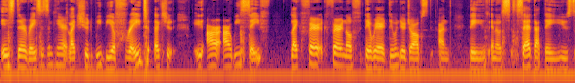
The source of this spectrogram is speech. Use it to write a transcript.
is there racism here? Like, should we be afraid? Like, should are are we safe? Like, fair fair enough. They were doing their jobs, and they you know said that they used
